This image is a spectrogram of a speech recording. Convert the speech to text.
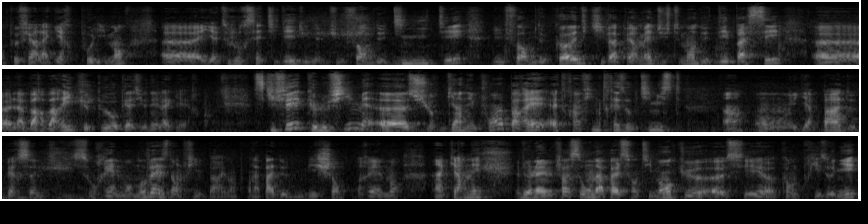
on peut faire la guerre poliment. Euh, il y a toujours cette idée d'une forme de dignité, d'une forme de code qui va permettre justement de dépasser euh, la barbarie que peut occasionner la guerre. Ce qui fait que le film, euh, sur bien des points, paraît être un film très optimiste. Hein. Il n'y a pas de personnes qui sont réellement mauvaises dans le film, par exemple. On n'a pas de méchants réellement incarnés. De la même façon, on n'a pas le sentiment que ces camps de prisonniers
